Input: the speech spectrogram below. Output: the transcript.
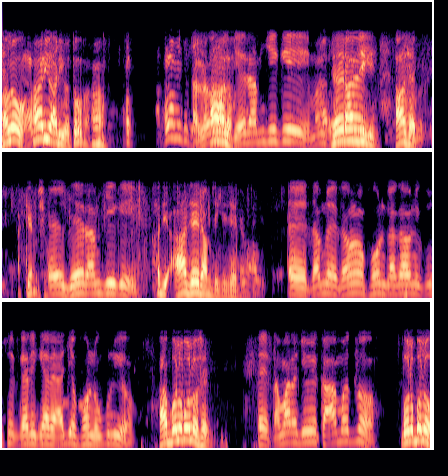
હલો આર્યો આર્યો તો. હા. હેલો હા, હલો. જય રામજી કી જય રામજી હા સાહેબ. કેમ છો? જય રામજી કી. હાજી હા જય રામજી કી જય રામજી એ તમને ઘણો ફોન લગાવવાની કોશિશ કરી ક્યારે આજે ફોન ઉપર્યો હા બોલો બોલો સાહેબ. એ તમારા જેવું કામ હતું? બોલો બોલો.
